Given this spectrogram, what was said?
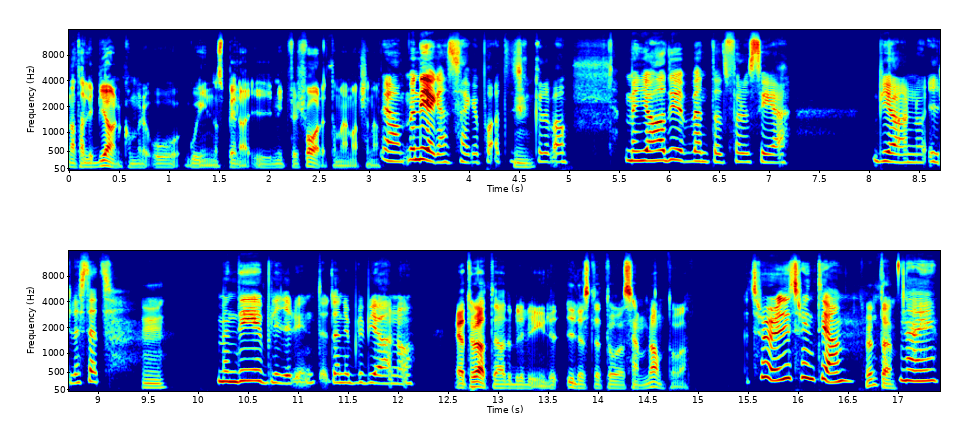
Nathalie Björn kommer att gå in och spela i mittförsvaret de här matcherna. Ja, men det är jag ganska säker på att det Mm. skulle vara. Men jag hade ju väntat för att se Björn och Ilestedt. Mm. Men det blir det ju inte, utan det blir Björn och... Jag tror att det hade blivit Il- Ilestedt och Sembrant då va? Jag tror det, det tror inte jag. Tror du inte? Nej,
